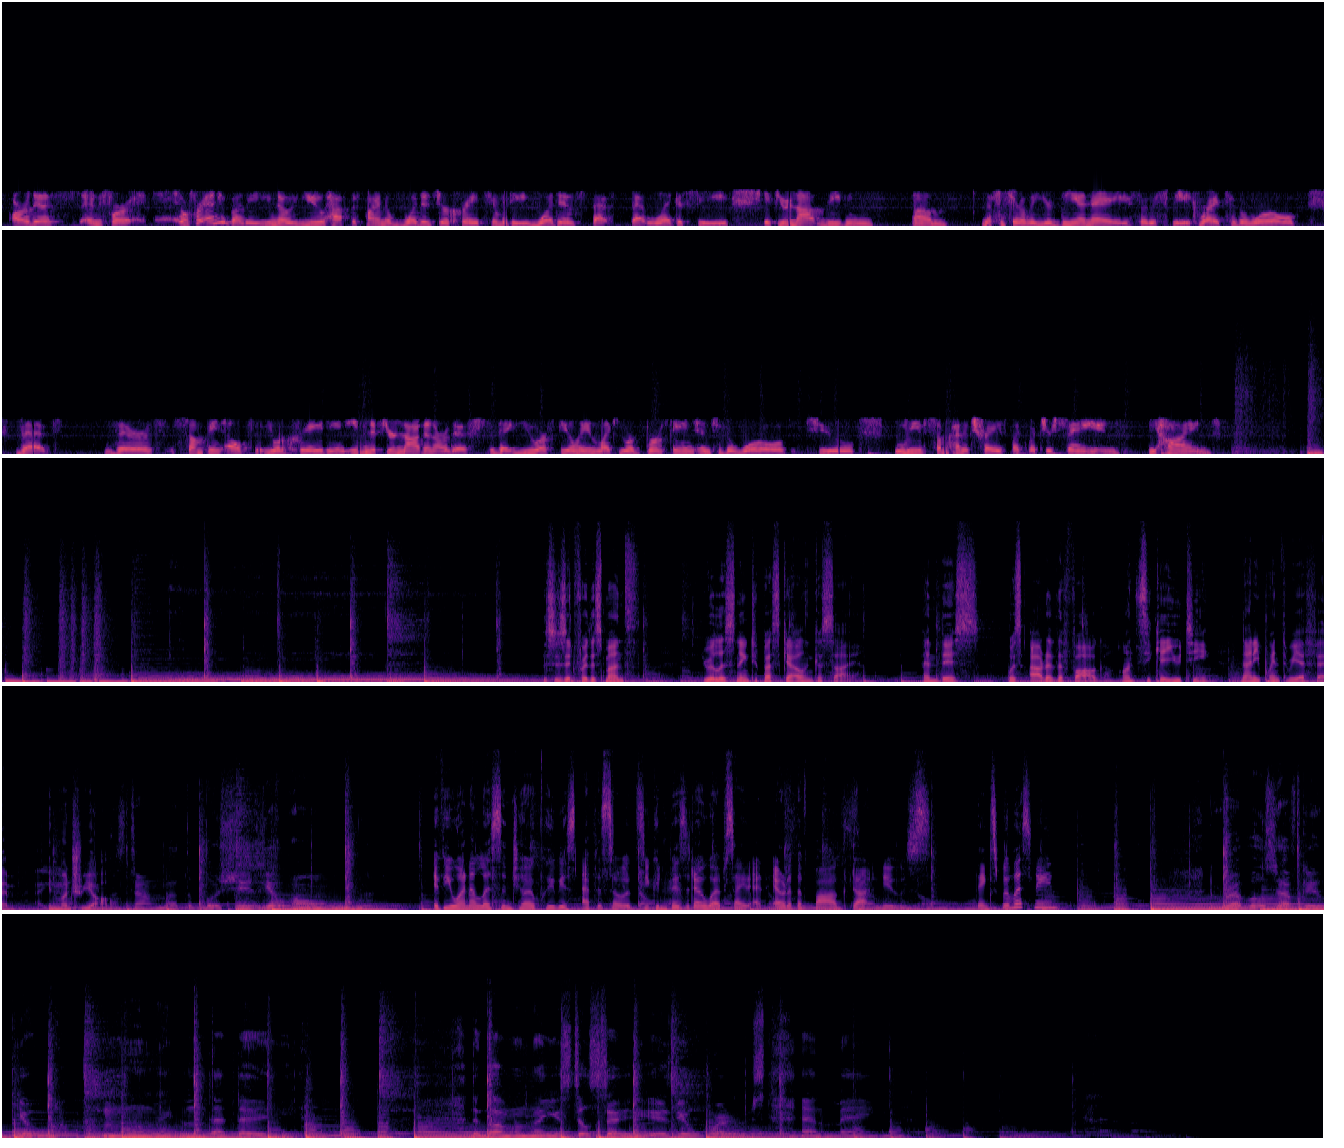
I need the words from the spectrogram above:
artists and for or for anybody, you know, you have to find out what is your creativity, what is that that legacy. If you're not leaving um, necessarily your DNA, so to speak, right, to the world, that there's something else that you're creating, even if you're not an artist, that you are feeling like you are birthing into the world to leave some kind of trace, like what you're saying, behind. This is it for this month. You're listening to Pascal and Kasai, and this was Out of the Fog on CKUT 90.3 FM in Montreal. If you want to listen to our previous episodes, you can visit our website at outofthefog.news. Thanks for listening. The rebels have killed you mm, that day. The government you still say is your worst enemy.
